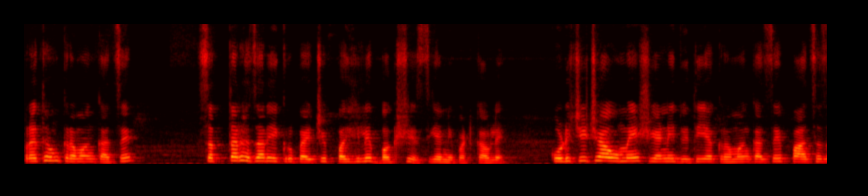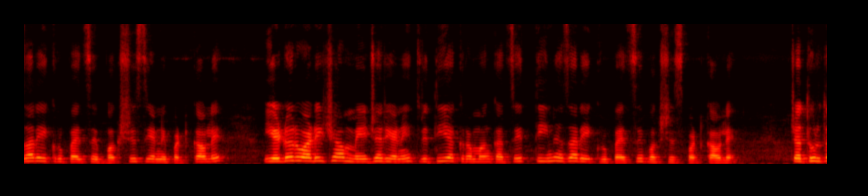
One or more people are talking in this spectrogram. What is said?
प्रथम क्रमांकाचे सत्तर हजार एक रुपयाचे पहिले बक्षीस यांनी पटकावले. कुडचीच्या उमेश यांनी द्वितीय क्रमांकाचे पाच हजार एक रुपयाचे बक्षीस यांनी पटकावले. येडूरवाडीच्या मेजर यांनी तृतीय क्रमांकाचे तीन हजार एक रुपयाचे बक्षीस पटकावले. चतुर्थ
